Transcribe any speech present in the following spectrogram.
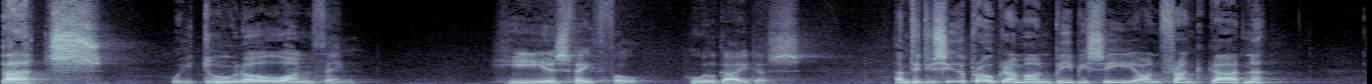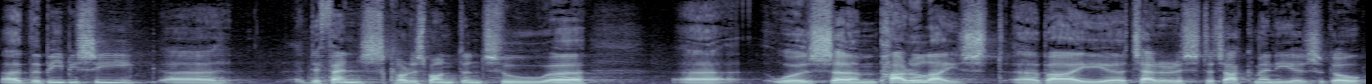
But we do know one thing He is faithful who will guide us. Um, did you see the programme on BBC on Frank Gardner? Uh, the BBC uh, defence correspondent who uh, uh, was um, paralysed uh, by a terrorist attack many years ago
